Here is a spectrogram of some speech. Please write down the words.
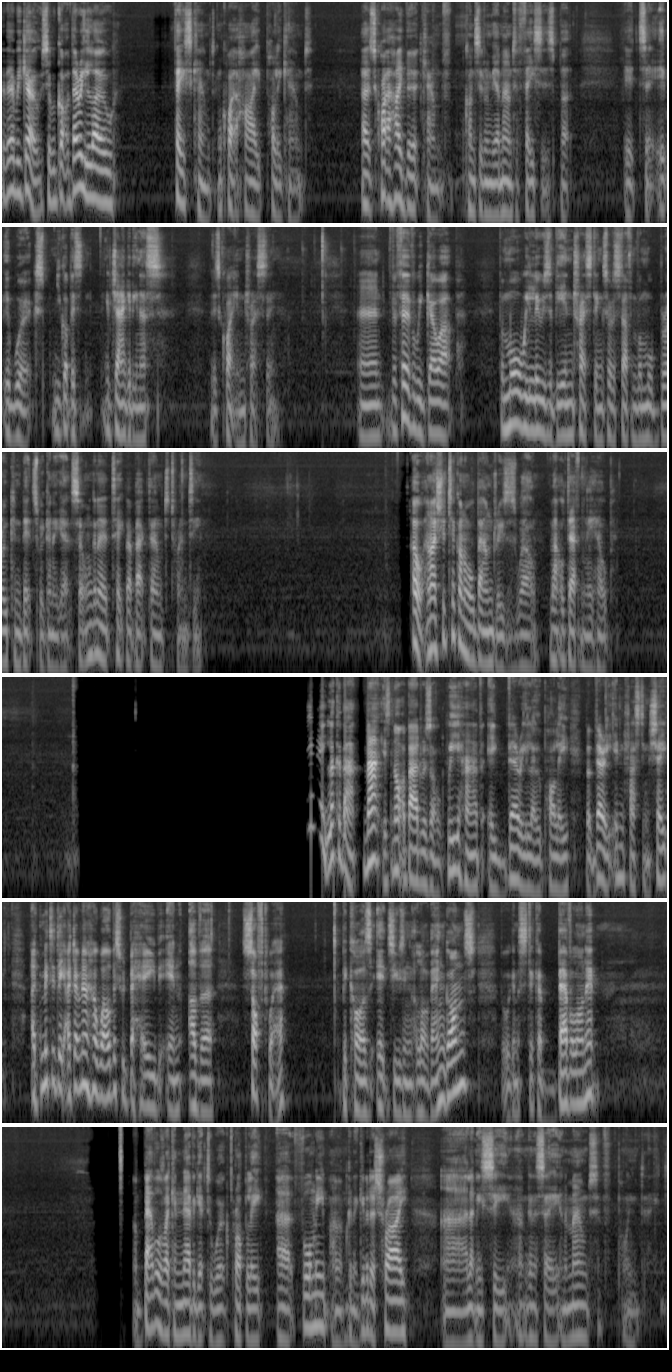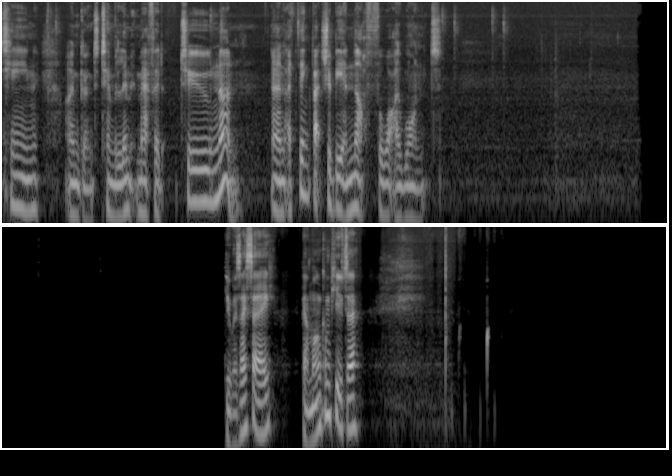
So there we go. So we've got a very low face count and quite a high poly count. Uh, it's quite a high vert count considering the amount of faces, but it, uh, it, it works. You've got this jaggediness that is quite interesting. And the further we go up, the more we lose of the interesting sort of stuff and the more broken bits we're going to get. So I'm going to take that back down to 20. Oh, and I should tick on all boundaries as well. That'll definitely help. Yay, look at that. That is not a bad result. We have a very low poly, but very interesting shape. Admittedly, I don't know how well this would behave in other software because it's using a lot of n-gons, but we're going to stick a bevel on it. Bevels I can never get to work properly uh, for me. I'm going to give it a try. Uh, let me see. I'm going to say an amount of 0.18. I'm going to turn the limit method to none. And I think that should be enough for what I want. Do as I say. Come on, computer.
